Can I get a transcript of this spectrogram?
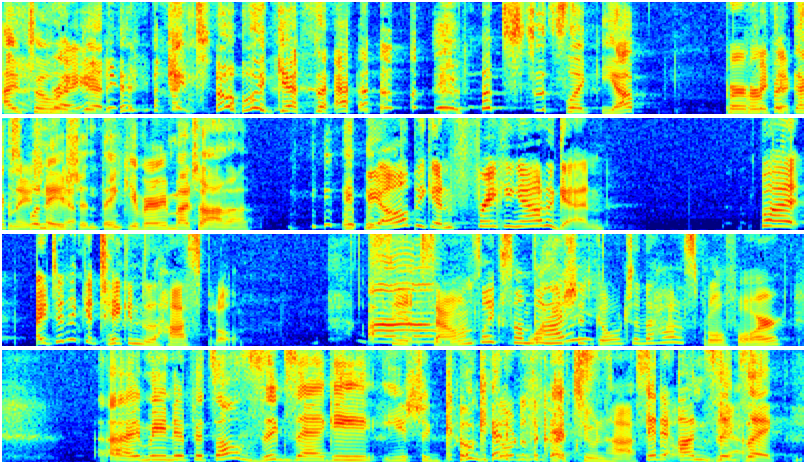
I totally Right? get it. I totally get that. it's just like, yep. Perfect, Perfect explanation. explanation. Thank you very much, Ana. We all begin freaking out again. But I didn't get taken to the hospital. Um, sounds like something why? you should go to the hospital for. I mean, if it's all zigzaggy, you should go get Go it to the fixed. cartoon hospital. Get it unzigzagged.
